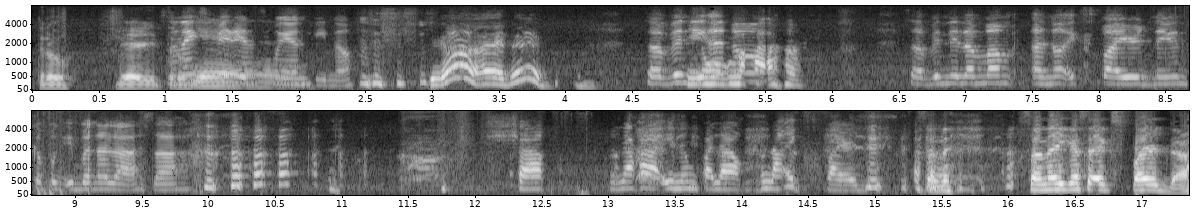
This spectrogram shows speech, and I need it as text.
true. Very So, true. na-experience Yeah. mo yun, Pino? Yeah, I did. Sabi ni, Yung ano, maka- sabi nila, ma'am, ano, expired na yun kapag iba na lasa. Shucks. Nakainom pala ako ng expired. Sanay, sanay ka sa expired ah.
